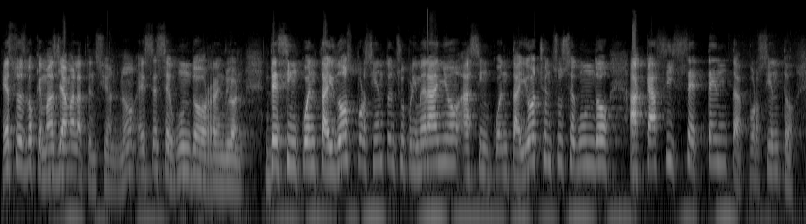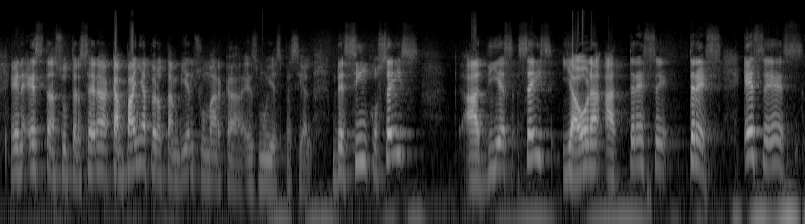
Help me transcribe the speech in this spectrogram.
Esto es lo que más llama la atención, ¿no? Ese segundo renglón. De 52% en su primer año a 58% en su segundo, a casi 70% en esta, su tercera campaña, pero también su marca es muy especial. De 5-6 a 10-6 y ahora a 13-3. Ese es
